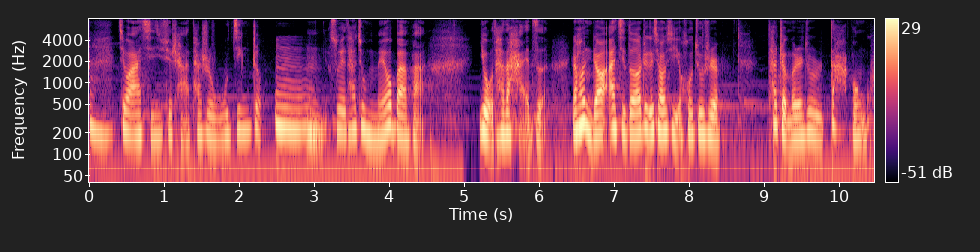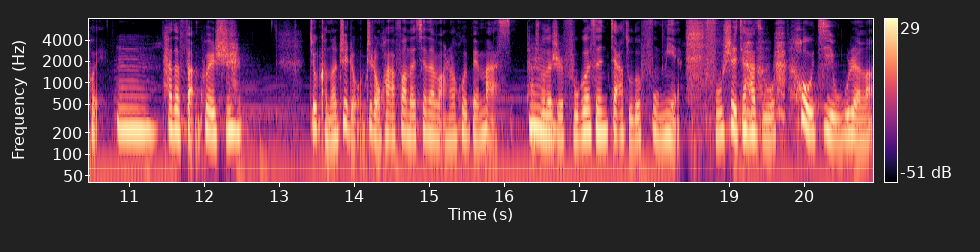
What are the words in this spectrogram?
嗯结果阿奇一去查，他是无精症，嗯嗯，所以他就没有办法有他的孩子。然后你知道阿奇得到这个消息以后，就是他整个人就是大崩溃，嗯他的反馈是。就可能这种这种话放在现在网上会被骂死。他说的是福格森家族的覆灭，福氏家族 后继无人了。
